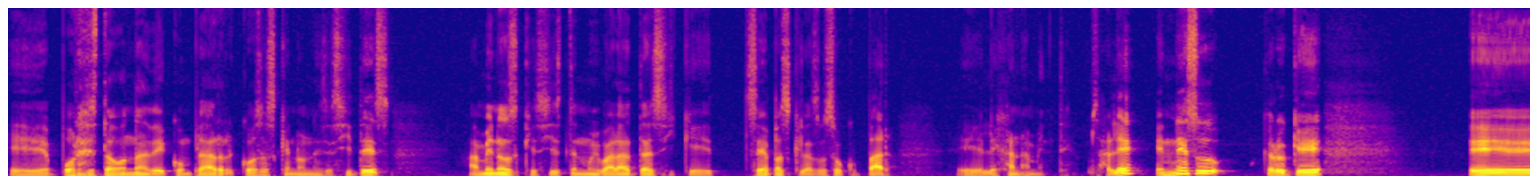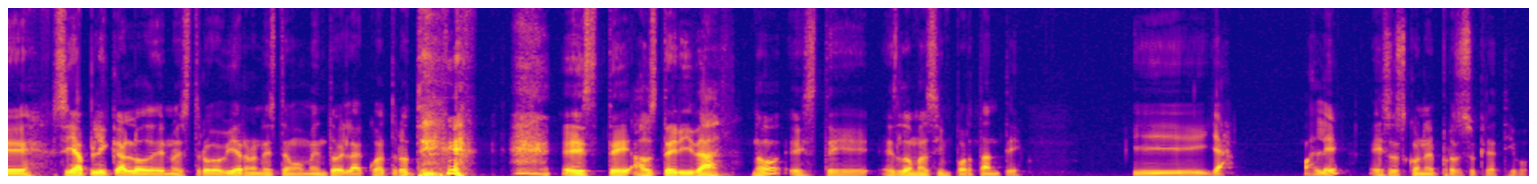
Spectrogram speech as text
eh, por esta onda de comprar cosas que no necesites, a menos que sí estén muy baratas y que sepas que las vas a ocupar eh, lejanamente. ¿Sale? En eso creo que eh, sí aplica lo de nuestro gobierno en este momento de la 4T. este, austeridad, ¿no? Este, es lo más importante. Y ya, ¿vale? Eso es con el proceso creativo.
